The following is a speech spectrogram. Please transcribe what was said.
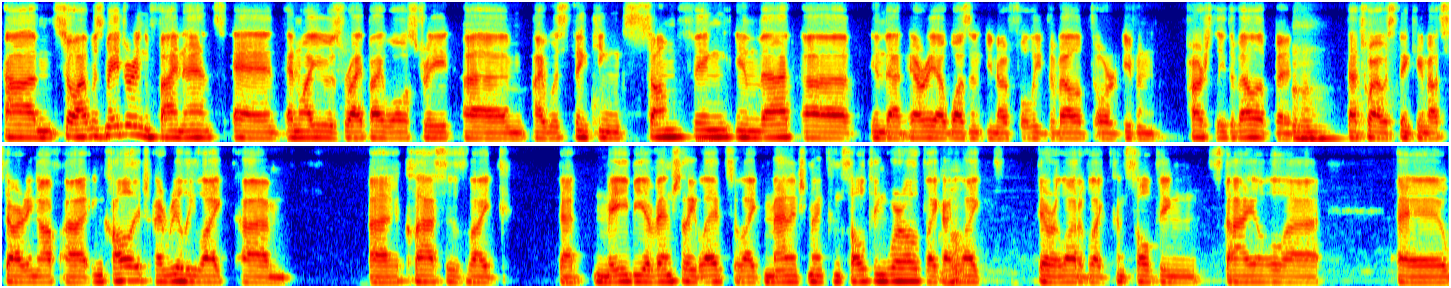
Um, so I was majoring in finance, and NYU is right by Wall Street. Um, I was thinking something in that uh, in that area wasn't you know fully developed or even partially developed, but Mhm. that's why I was thinking about starting off. Uh, in college, I really liked um, uh, classes like that. Maybe eventually led to like management consulting world. Like I Mhm. liked there were a lot of like consulting style. Uh, uh,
